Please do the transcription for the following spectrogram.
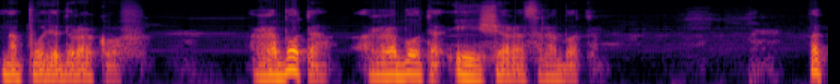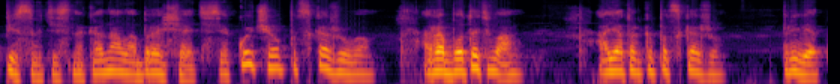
на поле дураков. Работа, работа и еще раз работа. Подписывайтесь на канал, обращайтесь. Я кое-чего подскажу вам. Работать вам. А я только подскажу. Привет.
